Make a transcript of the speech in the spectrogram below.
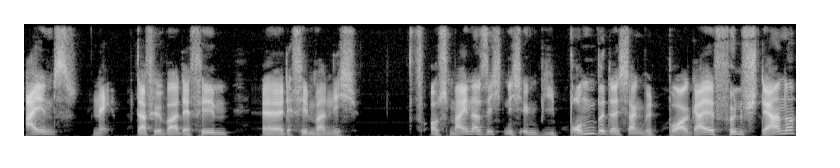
Eins? Nee. Dafür war der Film, äh, der Film war nicht aus meiner Sicht nicht irgendwie Bombe, dass ich sagen würde, boah, geil, fünf Sterne.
